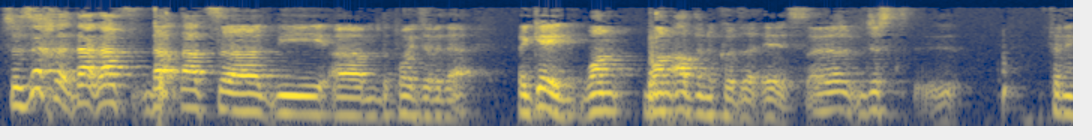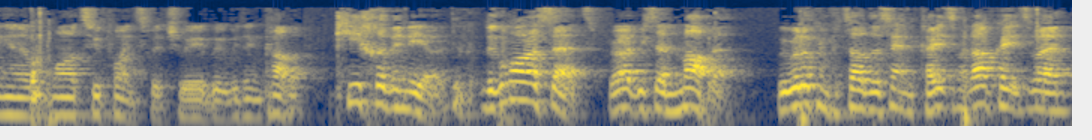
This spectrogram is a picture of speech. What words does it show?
So zichar, that, that's, that, that's uh, the, um, the point over there. Again, one, one other nakuda is, uh, just uh, filling in one or two points which we, we, we didn't cover. Kicha v'niyah. The, the Gemara said, right, we said mother. We were looking for Todd the same, Kayitzman, Rav Kayitzman.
